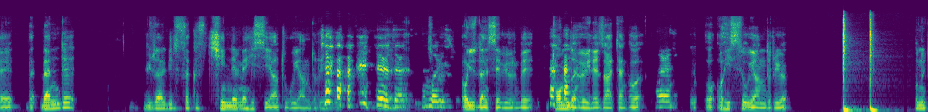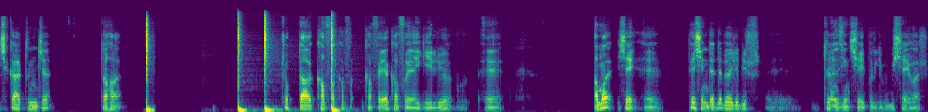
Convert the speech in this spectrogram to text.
E, be- bende güzel bir sakız çiğneme hissiyatı uyandırıyor. Evet Ee, evet. Olabilir. O yüzden seviyorum ve ton da öyle zaten. O, Evet. o, o hissi uyandırıyor. Bunu çıkartınca daha çok daha kafa, kafa kafaya kafaya geliyor. Ee, ama şey e, peşinde de böyle bir e, transient shaper gibi bir şey var.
